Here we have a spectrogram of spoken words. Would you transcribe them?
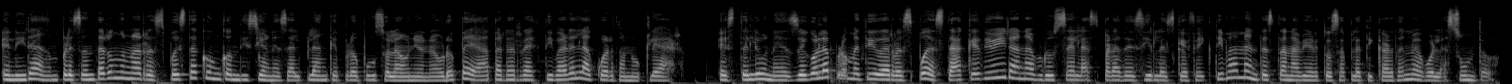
En Irán presentaron una respuesta con condiciones al plan que propuso la Unión Europea para reactivar el acuerdo nuclear. Este lunes llegó la prometida respuesta que dio Irán a Bruselas para decirles que efectivamente están abiertos a platicar de nuevo el asunto.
